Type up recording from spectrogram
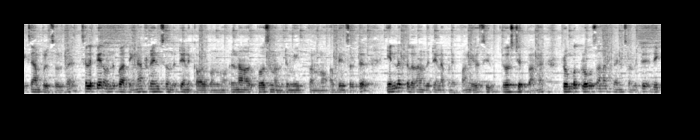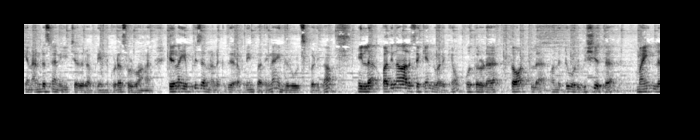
எக்ஸாம்பிள் சொல்கிறேன் சில பேர் வந்து பார்த்தீங்கன்னா ஃப்ரெண்ட்ஸ் வந்துட்டு எனக்கு கால் பண்ணணும். இல்லைனா ஒரு பர்சன் வந்துட்டு மீட் பண்ணணும் அப்படின்னு சொல்லிட்டு எண்ணத்தில் தான் வந்துட்டு என்ன பண்ணியிருப்பாங்க? யோசி யோசிச்சிருப்பாங்க. ரொம்ப க்ளோஸான ஃப்ரெண்ட்ஸ் வந்துட்டு they can understand each other அப்படின்னு கூட சொல்லுவாங்க. இதெல்லாம் எப்படி சார் நடக்குது அப்படின்னு பார்த்தீங்கன்னா இந்த ரூல்ஸ் படி தான் இல்லை பதினாறு செகண்ட் வரைக்கும் ஒருத்தரோட தாட்டில் வந்துட்டு ஒரு விஷயத்த மைண்டில்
